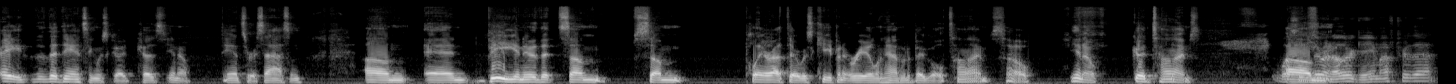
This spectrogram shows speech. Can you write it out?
a the, the dancing was good because you know dancer assassin, um, and b you knew that some some player out there was keeping it real and having a big old time. So you know, good times. Wasn't there um, another game after that?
